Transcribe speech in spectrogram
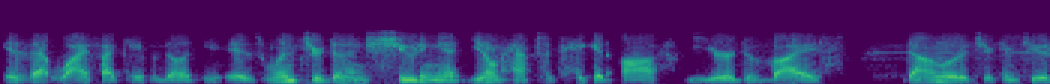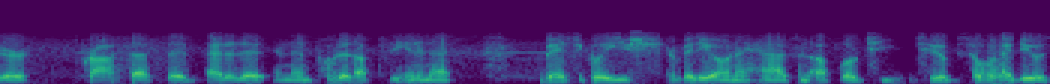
is that Wi-Fi capability. Is once you're done shooting it, you don't have to take it off your device, download it to your computer, process it, edit it, and then put it up to the internet. Basically, you shoot your video and it has an upload to YouTube. So what I do is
